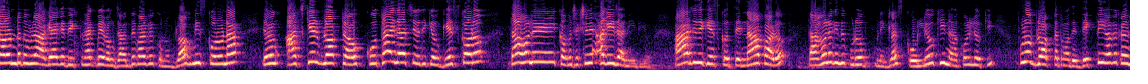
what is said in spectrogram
কারণটা তোমরা আগে আগে দেখতে থাকবে এবং জানতে পারবে, কোনো ব্লগ মিস করো না। এবং আজকের ব্লগটাও কোথায় যাচ্ছে যদি কেউ গেস করো, তাহলে কমেন্ট সেকশনে আগেই জানিয়ে দিও। আর যদি গেস করতে না পারো, তাহলে কিন্তু পুরো মানে গ্লাস করলেও কি, না করলেও কি, পুরো ব্লগটা তোমাদের দেখতেই হবে, কারণ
